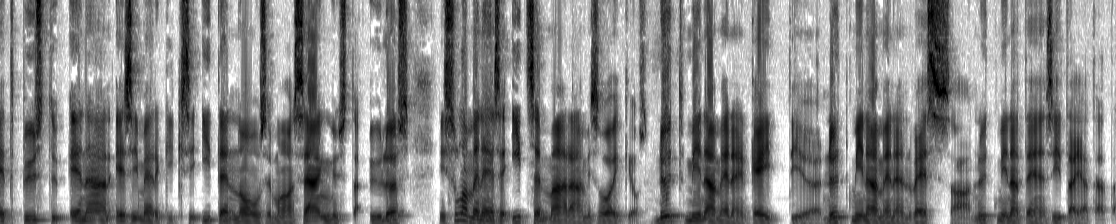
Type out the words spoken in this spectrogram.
et pysty enää esimerkiksi itse nousemaan sängystä ylös, niin sulla menee se itsemääräämisoikeus. Nyt minä menen keittiöön, nyt minä menen vessaan, nyt minä teen sitä ja tätä.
